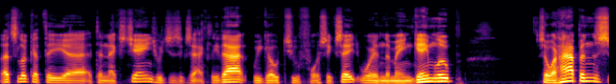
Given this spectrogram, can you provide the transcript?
Let's look at the uh, at the next change, which is exactly that. We go to 468. We're in the main game loop. So what happens?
